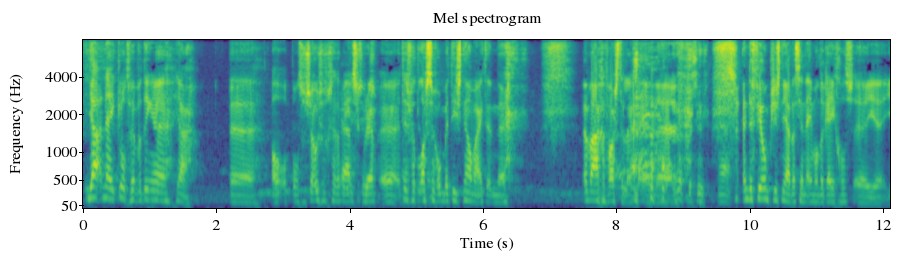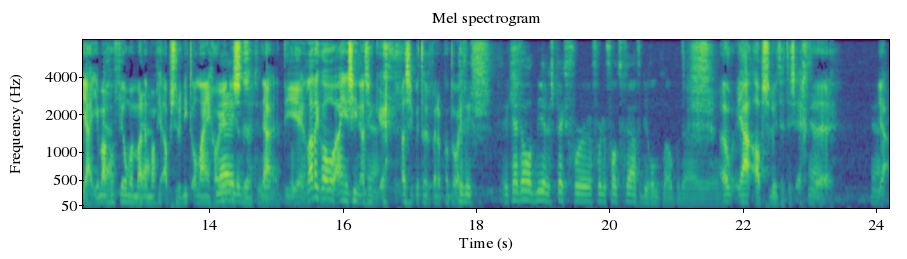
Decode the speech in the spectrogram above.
Ja, nee, klopt. We hebben wat dingen ja, uh, al op onze socials gezet op ja, Instagram. Uh, het is wat lastig om met die snelheid een, een wagen vast te leggen. En, uh, ja, precies. Ja. en de filmpjes, ja, dat zijn eenmaal de regels. Uh, je, ja, je mag wel filmen, maar dan mag je absoluut niet online gooien. Nee, dus uh, die laat ik wel aan je zien als, ik, als ik weer terug ben op kantoor. Precies. Ik heb wel wat meer respect voor, voor de fotografen die rondlopen daar. Oh ja, absoluut. Het is echt ja.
